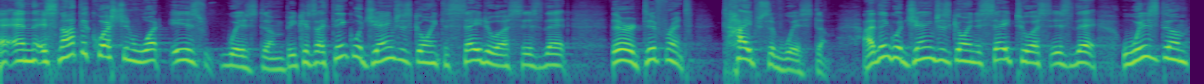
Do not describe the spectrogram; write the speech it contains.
And it's not the question, what is wisdom? Because I think what James is going to say to us is that there are different types of wisdom. I think what James is going to say to us is that wisdom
